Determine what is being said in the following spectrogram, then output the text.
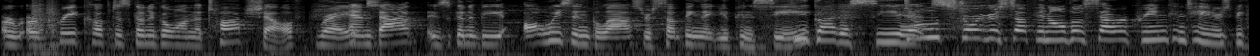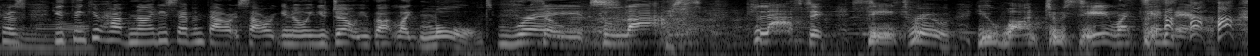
or, or pre-cooked is going to go on the top shelf. Right. And that is going to be always in glass or something that you can see. You gotta see it. Don't store your stuff in all those sour cream containers because you think you have 97 thou- sour, you know, and you don't. You've got like mold. Right. So glass, plastic, see-through. You want to see what's in there.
